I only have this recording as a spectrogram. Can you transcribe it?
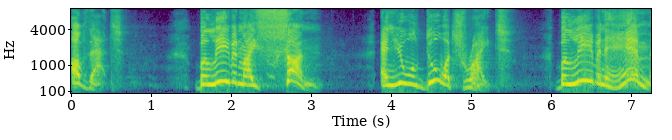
of that. Believe in my son, and you will do what's right. Believe in him,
